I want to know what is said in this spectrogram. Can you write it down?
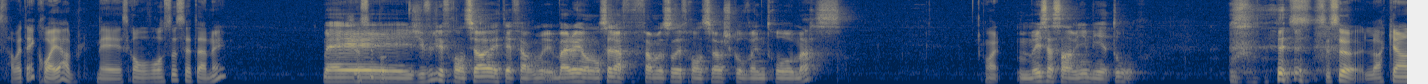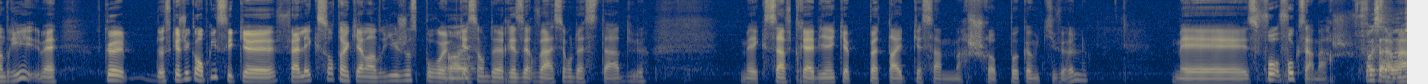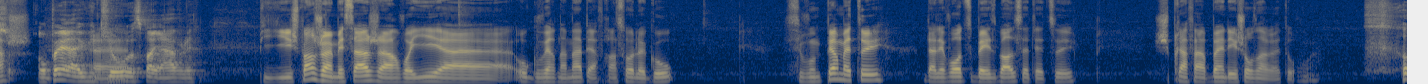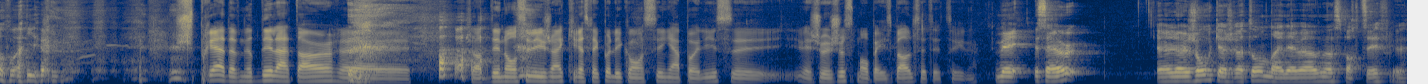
ça va être incroyable. Mais est-ce qu'on va voir ça cette année? Mais j'ai vu que les frontières étaient fermées. Ben là, ils ont annoncé la fermeture des frontières jusqu'au 23 mars. Ouais. Mais ça s'en vient bientôt. C'est ça, leur calendrier. Mais, en tout cas, de ce que j'ai compris, c'est que fallait qu'ils sortent un calendrier juste pour une Ouais. question de réservation de stade. là. Mais qu'ils savent très bien que peut-être que ça ne marchera pas comme qu'ils veulent. Mais il faut, faut que ça marche. Faut, que, ça, marche. On perd à huis Euh, clos, c'est pas grave. là. Puis je pense que j'ai un message à envoyer à- au gouvernement et à François Legault. Si vous me permettez d'aller voir du baseball cet été, je suis prêt à faire bien des choses en retour. Oh my god. Je suis prêt à devenir délateur, euh, genre dénoncer les gens qui respectent pas les consignes à la police. euh, je veux juste mon baseball cet été. Là. Mais sérieux, euh, le jour que je retourne dans un événement sportif, là,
